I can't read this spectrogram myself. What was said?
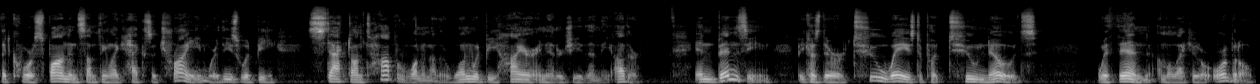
that correspond in something like hexatriene, where these would be stacked on top of one another. One would be higher in energy than the other. In benzene, because there are two ways to put two nodes within a molecular orbital,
